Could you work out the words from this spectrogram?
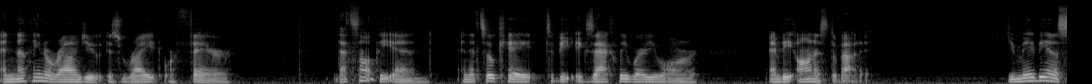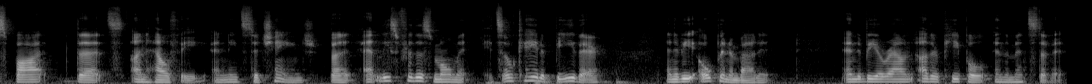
and nothing around you is right or fair, that's not the end, and it's okay to be exactly where you are and be honest about it. You may be in a spot that's unhealthy and needs to change, but at least for this moment, it's okay to be there and to be open about it and to be around other people in the midst of it.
